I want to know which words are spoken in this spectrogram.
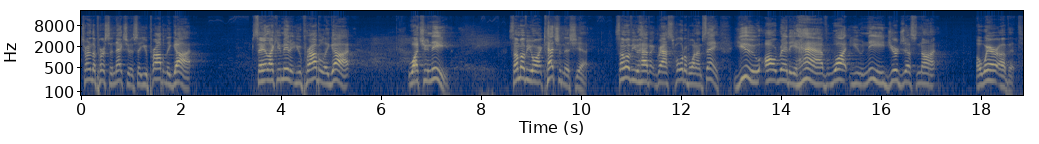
Turn to the person next to you and say, You probably got Say it like you mean it. You probably got what you need. Some of you aren't catching this yet. Some of you haven't grasped hold of what I'm saying. You already have what you need, you're just not aware of it.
